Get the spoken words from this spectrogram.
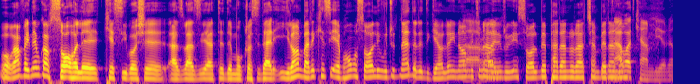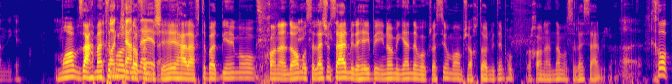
واقعا فکر نمی‌کنم سوال کسی باشه از وضعیت دموکراسی در ایران. برای کسی ابهام و سوالی وجود نداره دیگه. حالا اینا می‌تونن روی این سوال بپرن و ردشن برن و نباید کم بیارن دیگه. ما زحمت ما اضافه. میشه. هی هر هفته باید بیایم و خواننده ها حوصله‌شون سر میره. هی به اینا میگن دموکراسی و ما هم شاخدار میدیم. خب به خواننده حوصله‌اش سر میره. خب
